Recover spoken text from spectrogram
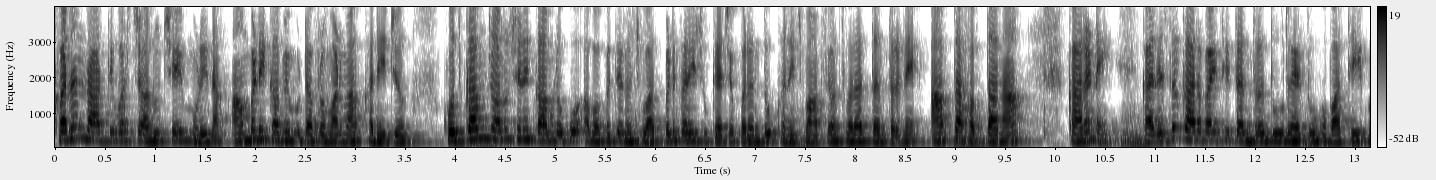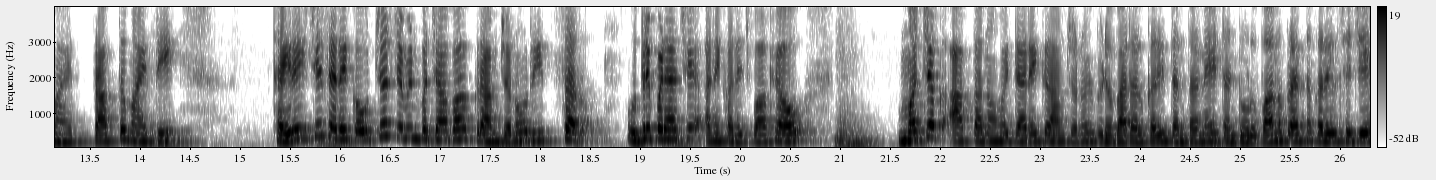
ખનન રાત દિવસ ચાલુ છે. મૂડીના આંબડી ગામે મોટા પ્રમાણમાં ખનીજ ખોદકામ ચાલુ છે અને ગામ લોકો આ બાબતે રજૂઆત પણ કરી ચૂક્યા છે, પરંતુ ખનીજ માફિયાઓ દ્વારા તંત્રને આપતા હપ્તાના કારણે કાયદેસર કાર્યવાહીથી તંત્ર દૂર રહેતું હોવાથી પ્રાપ્ત માહિતી થઈ રહી છે. ત્યારે ગૌચર જમીન બચાવવા ગ્રામજનો રીતસર ઉતરી પડ્યા છે અને ખનીજ માફિયાઓ મચક આપતા ન હોય ત્યારે ગ્રામજનોએ વીડિયો વાયરલ કરી તંત્રને ટંટોળવાનો પ્રયત્ન કરેલ છે જે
